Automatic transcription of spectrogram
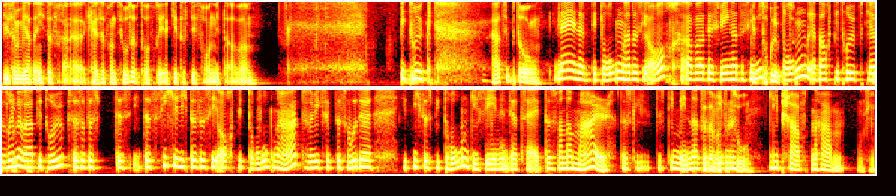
wie, wie hat eigentlich der äh, Kaiser Franz Josef darauf reagiert, dass die Frau nicht da war? Betrügt. Hat sie betrogen? Nein, betrogen hat er sie auch, aber deswegen hat er sie betrübt. nicht betrogen. Er war auch betrübt. Ja, betrübt. war er betrübt. Also das, das, das sicherlich, dass er sie auch betrogen hat. Also wie gesagt, das wurde nicht als Betrogen gesehen in der Zeit. Das war normal, dass, dass die Männer das daneben Liebschaften haben. Okay.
